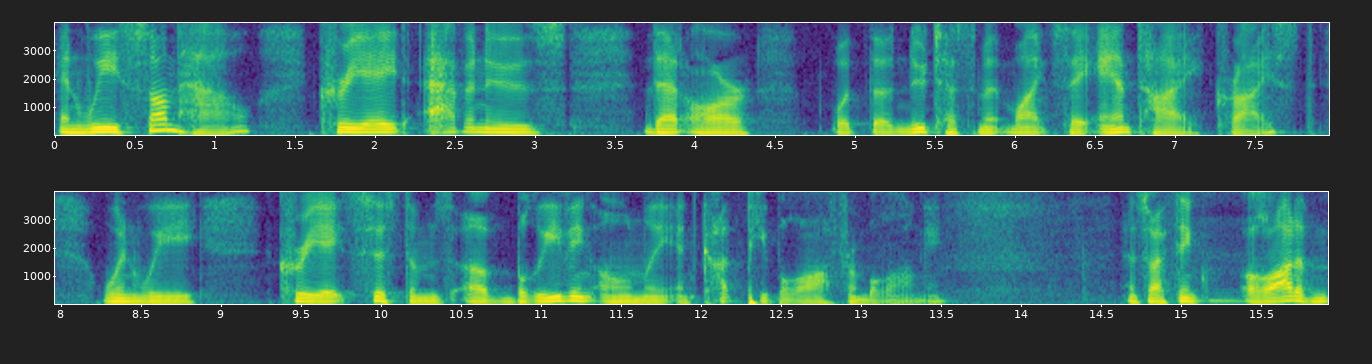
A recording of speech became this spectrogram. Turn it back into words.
and we somehow create avenues that are what the New Testament might say anti-Christ when we create systems of believing only and cut people off from belonging. And so I think a lot of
